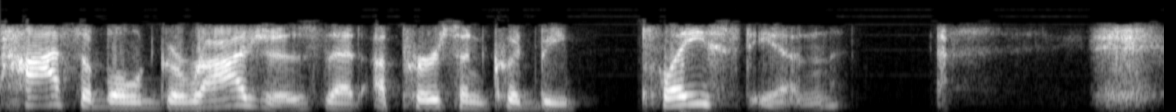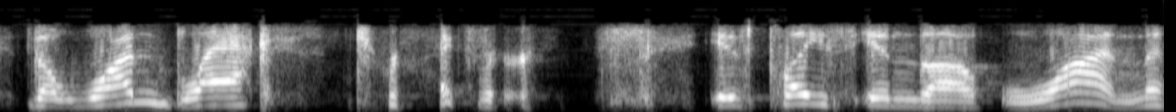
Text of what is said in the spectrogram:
possible garages that a person could be placed in, the one black driver is placed in the one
